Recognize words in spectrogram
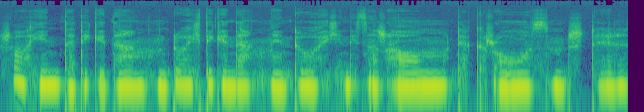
Schau hinter die Gedanken, durch die Gedanken hindurch in diesen Raum der großen Stille.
